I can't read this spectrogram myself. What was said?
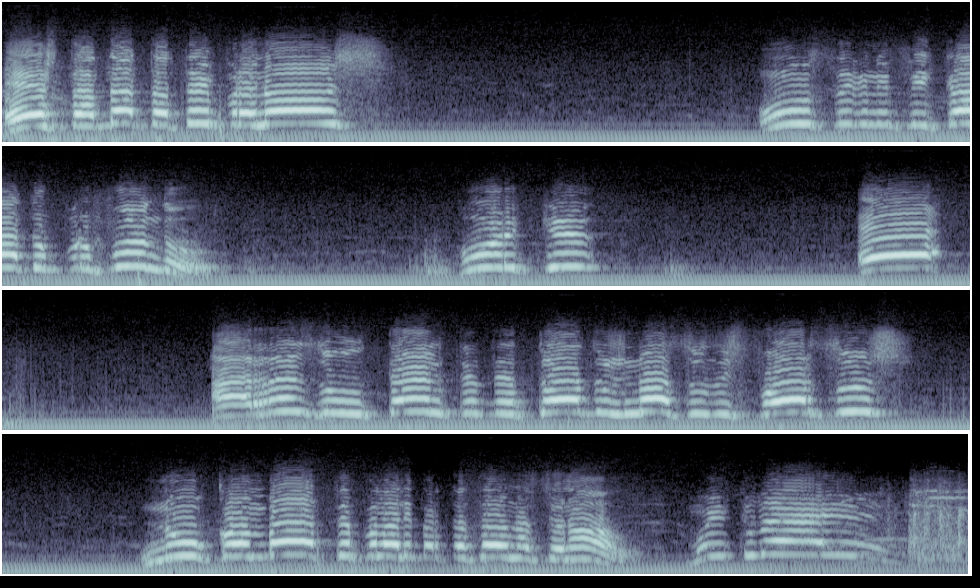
Esta data tem para nós um significado profundo, porque é a resultante de todos os nossos esforços no combate pela libertação nacional. Muito bem!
